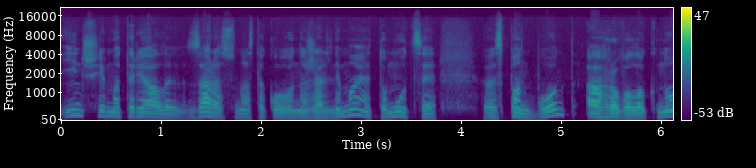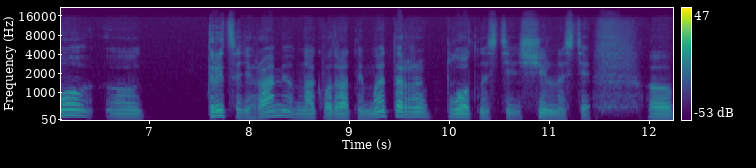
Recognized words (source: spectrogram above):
інші матеріали. Зараз у нас такого, на жаль, немає, тому це спанбонд, агроволокно. е, 30 грамів на квадратний метр плотності, щільності. Е,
